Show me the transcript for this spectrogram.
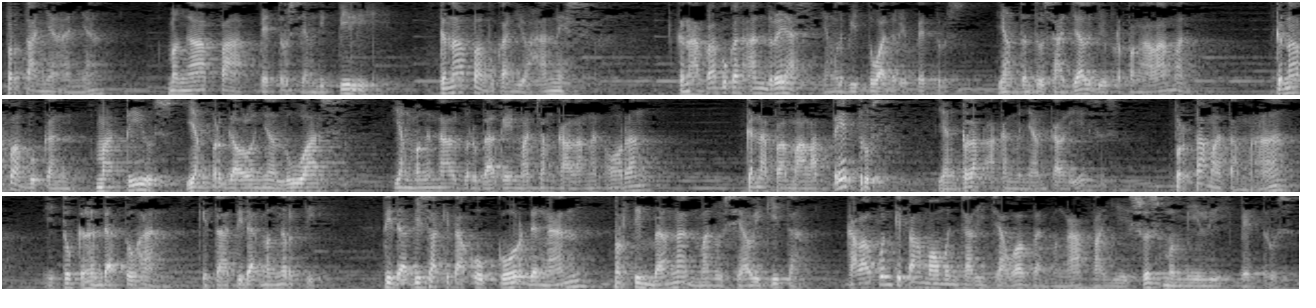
Pertanyaannya, mengapa Petrus yang dipilih? Kenapa bukan Yohanes? Kenapa bukan Andreas yang lebih tua dari Petrus? Yang tentu saja lebih berpengalaman. Kenapa bukan Matius yang pergaulannya luas, yang mengenal berbagai macam kalangan orang? Kenapa malah Petrus yang kelak akan menyangkal Yesus? Pertama-tama itu kehendak Tuhan. Kita tidak mengerti. Tidak bisa kita ukur dengan pertimbangan manusiawi kita. Kalaupun kita mau mencari jawaban mengapa Yesus memilih Petrus,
